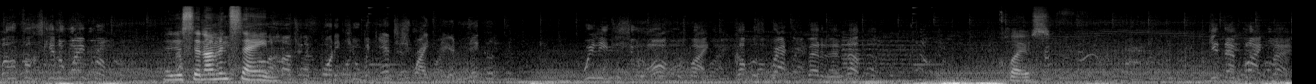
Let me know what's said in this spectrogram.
Motherfuckers getting away from him. They just said I'm insane. 140 cubic inches right there, nigga. We need to shoot him off the bike. Couple scratches better than nothing. Close. Get that bike back.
